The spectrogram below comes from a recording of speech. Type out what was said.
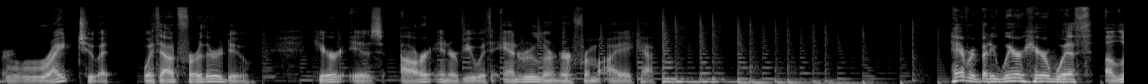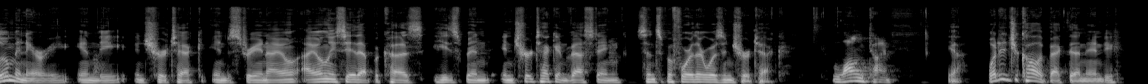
right to it. Without further ado, here is our interview with Andrew Lerner from IA Capital. Hey, everybody, we're here with a luminary in the insurtech industry. And I, o- I only say that because he's been insurtech investing since before there was insurtech. Long time. Yeah. What did you call it back then, Andy?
